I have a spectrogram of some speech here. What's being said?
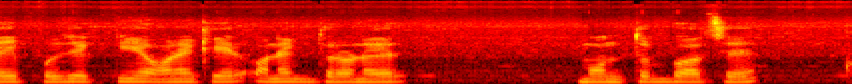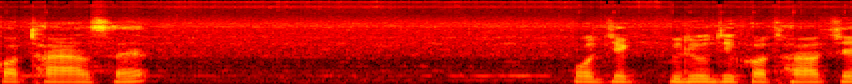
এই প্রজেক্ট নিয়ে অনেকের অনেক ধরনের মন্তব্য আছে, কথা আছে। প্রজেক্ট বিরোধী কথা আছে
